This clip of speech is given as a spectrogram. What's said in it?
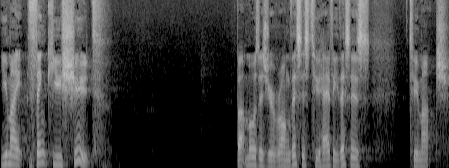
You might think you should. But Moses, you're wrong. This is too heavy. This is too much.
